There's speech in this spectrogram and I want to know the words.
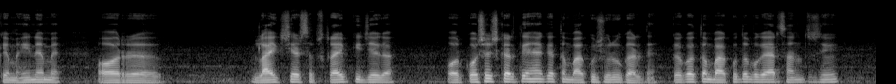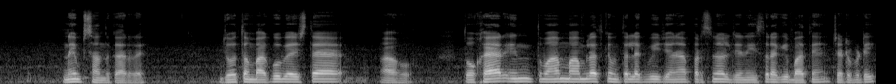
के महीने में और लाइक, शेयर, सब्सक्राइब कीजिएगा और कोशिश करते हैं कि तंबाकू शुरू कर दें, क्योंकि तंबाकू तो बगैर सन तुम नहीं पसंद कर रहे। जो तंबाकू बेचता है, आहो। तो खैर, इन तमाम मामला के मतलब भी जो है ना पर्सनल यानी इस तरह की बातें चटपटी,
